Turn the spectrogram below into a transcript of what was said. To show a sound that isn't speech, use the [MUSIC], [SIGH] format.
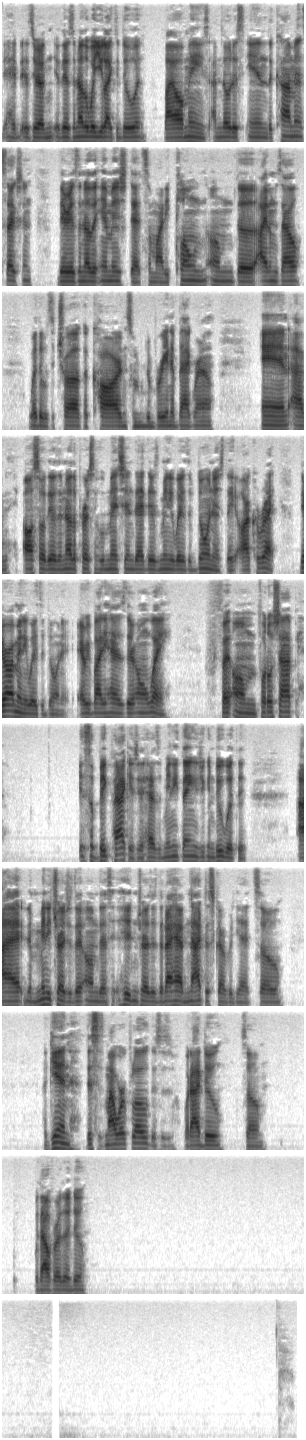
is there if there's another way you like to do it, by all means. I've noticed in the comment section there is another image that somebody cloned um the items out, whether it was a truck, a car, and some debris in the background. And I've also there's another person who mentioned that there's many ways of doing this. They are correct. There are many ways of doing it. Everybody has their own way. For, um, Photoshop, it's a big package. It has many things you can do with it. I the many treasures that um that's hidden treasures that I have not discovered yet. So again, this is my workflow. This is what I do. So without further ado.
